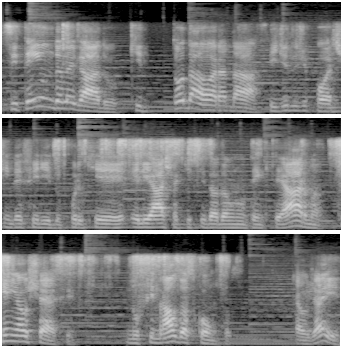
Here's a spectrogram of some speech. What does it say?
se tem um delegado que toda hora dá pedido de porte indeferido porque ele acha que cidadão não tem que ter arma, quem é o chefe? No final das contas, é o Jair.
